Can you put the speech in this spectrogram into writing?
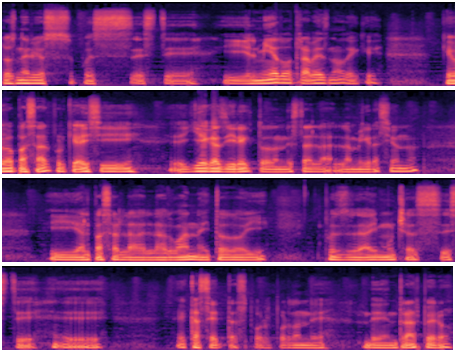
los nervios pues este y el miedo otra vez no de que qué va a pasar porque ahí sí eh, llegas directo donde está la, la migración no y al pasar la, la aduana y todo y pues hay muchas este eh, eh, casetas por por donde de entrar pero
